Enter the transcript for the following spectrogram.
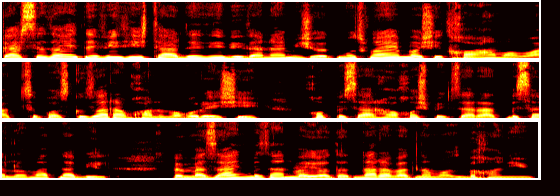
در صدای دوید هیچ تردیدی دیده نمی‌شد. مطمئن باشید خواهم آمد. سپاسگزارم خانم قریشی. خب پسرها خوش بگذرد. به سلامت نبیل. به من زنگ بزن و یادت نرود نماز بخوانی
